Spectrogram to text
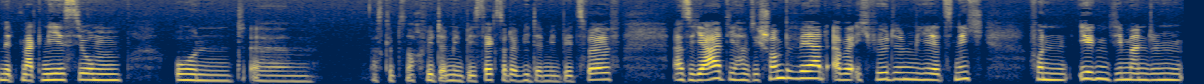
mit Magnesium und was gibt's noch, Vitamin B6 oder Vitamin B12. Also ja, die haben sich schon bewährt, aber ich würde mir jetzt nicht von irgendjemandem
